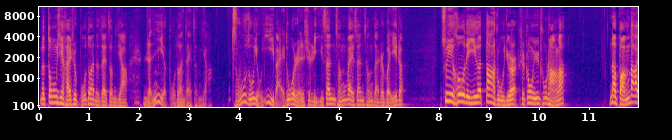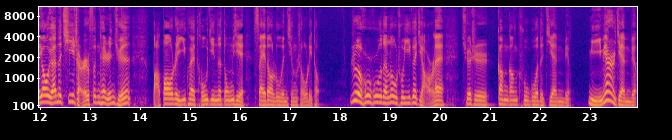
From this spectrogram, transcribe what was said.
那东西还是不断的在增加，人也不断在增加。足足有一百多人，是里三层外三层在这围着。最后的一个大主角是终于出场了，那膀大腰圆的七婶分开人群，把包着一块头巾的东西塞到陆文清手里头，热乎乎的露出一个角来，却是刚刚出锅的煎饼，米面煎饼。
